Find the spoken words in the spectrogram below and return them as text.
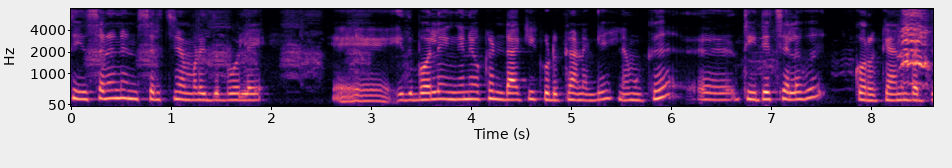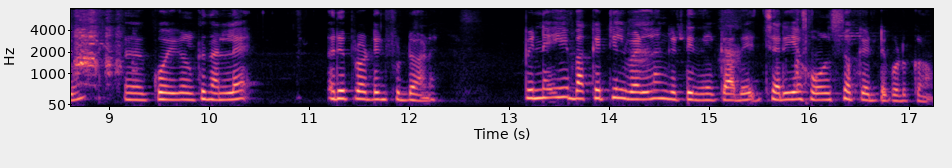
സീസണിനനുസരിച്ച് നമ്മൾ ഇതുപോലെ ഇതുപോലെ ഇങ്ങനെയൊക്കെ ഉണ്ടാക്കി കൊടുക്കുകയാണെങ്കിൽ നമുക്ക് തീറ്റ ചെലവ് കുറയ്ക്കാനും പറ്റും. കോഴികൾക്ക് നല്ല ഒരു പ്രോട്ടീൻ ഫുഡുമാണ് പിന്നെ ഈ ബക്കറ്റിൽ വെള്ളം കെട്ടി നിൽക്കാതെ ചെറിയ ഹോൾസൊക്കെ ഇട്ട് കൊടുക്കണം.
